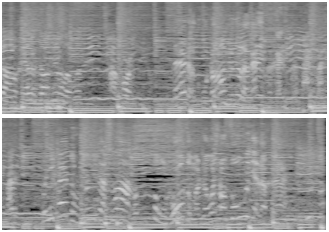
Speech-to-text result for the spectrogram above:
哎，寂寞了，寂寞了！对不起啊，孩子长病了，我插号去。来这都长病了，赶紧快，赶紧快，快点，快点，快点！我你别动手，你干啥？我动手怎么着？我上走去了还？你走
